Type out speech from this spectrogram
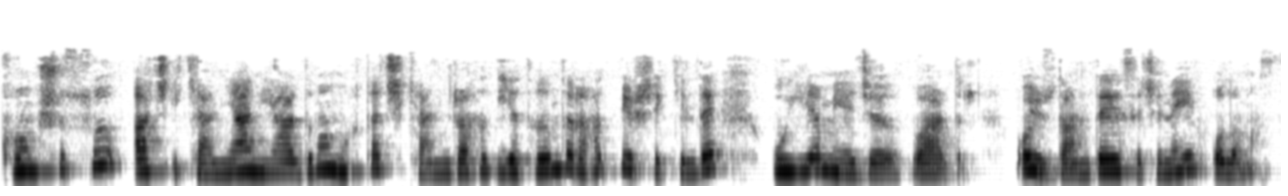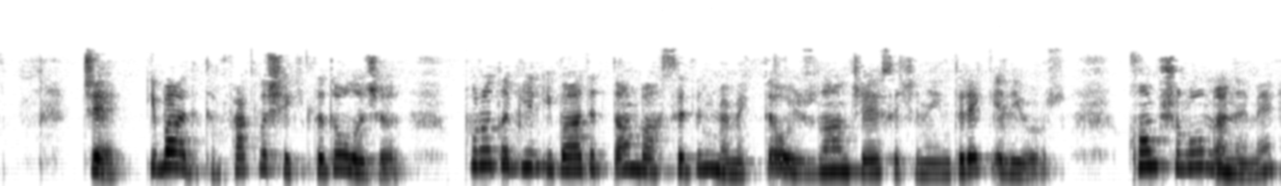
komşusu aç iken yani yardıma muhtaç iken rahat, yatağında rahat bir şekilde uyuyamayacağı vardır. O yüzden D seçeneği olamaz. C. İbadetin farklı şekilde de olacağı. Burada bir ibadetten bahsedilmemekte o yüzden C seçeneğini direkt eliyoruz. Komşuluğun önemi.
